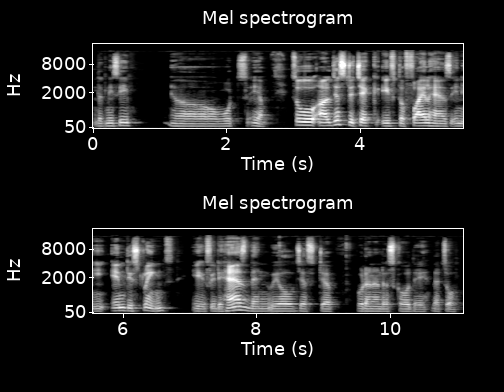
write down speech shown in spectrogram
let me see uh, what's yeah. So i'll just check if the file has any empty strings. If it has then we'll just uh, put an underscore there that's all.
